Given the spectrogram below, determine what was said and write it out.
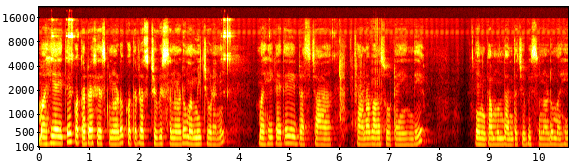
మహి అయితే కొత్త డ్రెస్ వేసుకున్నాడు కొత్త డ్రెస్ చూపిస్తున్నాడు మమ్మీ చూడని. మహీకి అయితే ఈ డ్రెస్ చా చాలా బాగా సూట్ అయింది. వెనక ముందు అంతా చూపిస్తున్నాడు మహి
